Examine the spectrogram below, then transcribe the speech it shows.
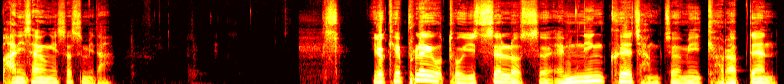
많이 사용했었습니다. 이렇게 플레이오토, 이셀러스, 앱링크의 장점이 결합된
